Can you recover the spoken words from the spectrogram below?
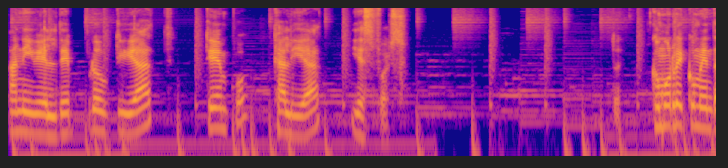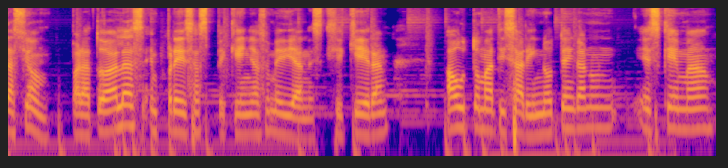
a nivel de productividad, tiempo, calidad y esfuerzo. Como recomendación, para todas las empresas pequeñas o medianas que quieran automatizar y no tengan un esquema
